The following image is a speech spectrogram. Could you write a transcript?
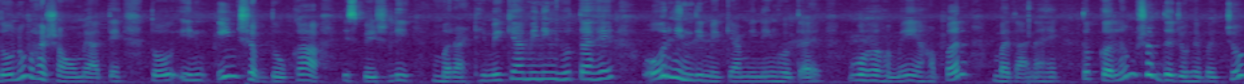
दोनों भाषाओं में आते हैं। तो इन इन शब्दों का स्पेशली मराठी में क्या मीनिंग होता है और हिंदी में क्या मीनिंग होता है, वह हमें यहाँ पर बताना है। तो कलम शब्द जो है बच्चों,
